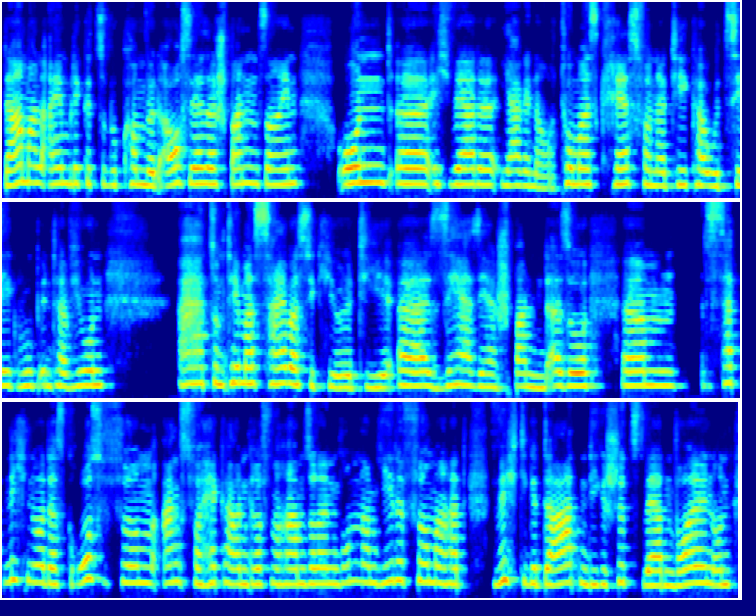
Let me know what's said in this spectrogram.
Da mal Einblicke zu bekommen, wird auch sehr, sehr spannend sein. Und äh, ich werde, ja genau, Thomas Kress von der TKUC Group interviewen Ah, zum Thema Cybersecurity, äh, sehr, sehr spannend. Also ähm, es hat nicht nur, dass große Firmen Angst vor Hackerangriffen haben, sondern im Grunde genommen jede Firma hat wichtige Daten, die geschützt werden wollen. Und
